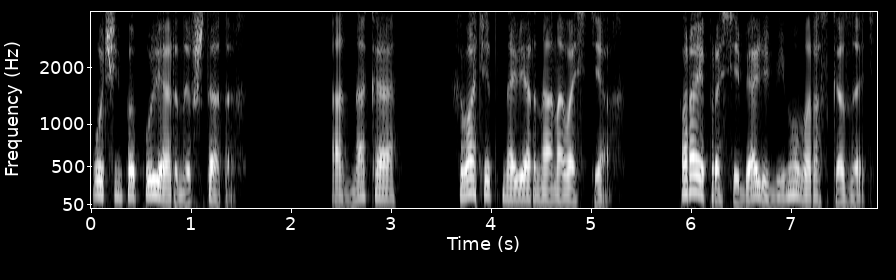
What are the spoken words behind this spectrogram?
очень популярны в Штатах. Однако, хватит, наверное, о новостях. Пора и про себя любимого рассказать.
